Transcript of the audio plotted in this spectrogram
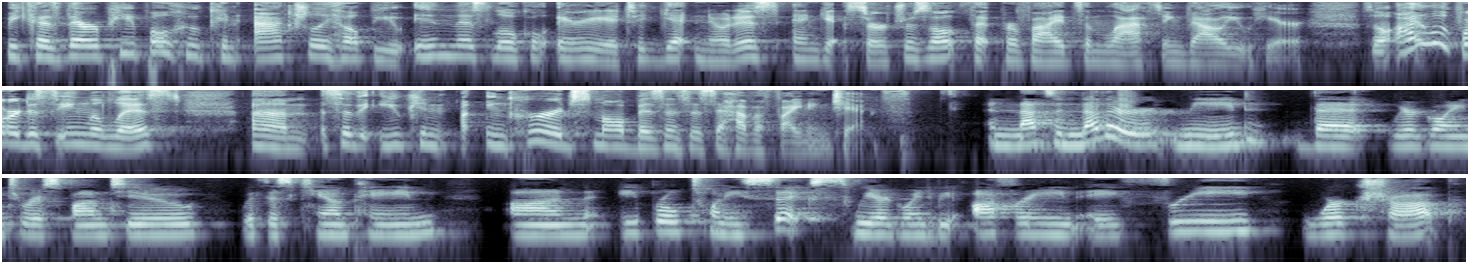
because there are people who can actually help you in this local area to get noticed and get search results that provide some lasting value here. So I look forward to seeing the list um, so that you can encourage small businesses to have a fighting chance. And that's another need that we're going to respond to with this campaign. On April 26th, we are going to be offering a free workshop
